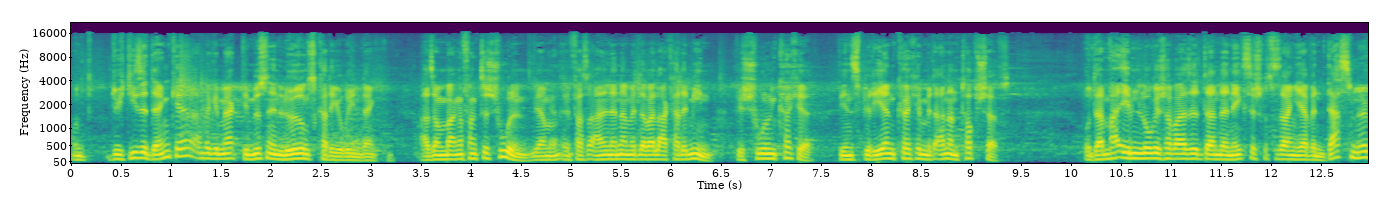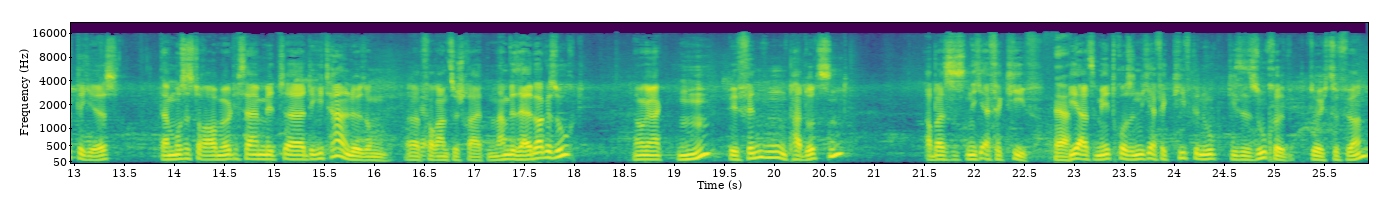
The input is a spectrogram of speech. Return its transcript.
Und durch diese Denke haben wir gemerkt, wir müssen in Lösungskategorien denken. Also haben wir angefangen zu schulen. Wir haben in fast allen Ländern mittlerweile Akademien. Wir schulen Köche. Wir inspirieren Köche mit anderen Top-Chefs. Und dann war eben logischerweise dann der nächste Schritt zu sagen, ja, wenn das möglich ist, dann muss es doch auch möglich sein, mit äh, digitalen Lösungen äh, voranzuschreiten. Dann haben wir selber gesucht, dann haben wir gemerkt, hm, wir finden ein paar Dutzend, aber es ist nicht effektiv. Ja. Wir als Metro sind nicht effektiv genug, diese Suche durchzuführen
